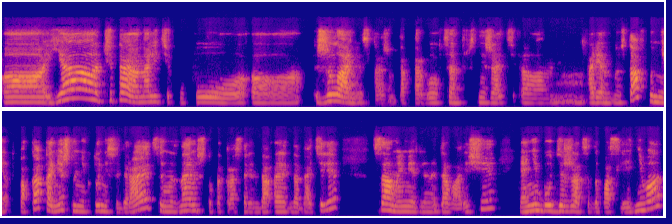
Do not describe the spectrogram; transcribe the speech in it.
А, я читаю аналитику по а, желанию, скажем так, торговых центров снижать а, арендную ставку. Нет, пока, конечно, никто не собирается, и мы знаем, что как раз арендодатели самые медленные товарищи, и они будут держаться до последнего,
